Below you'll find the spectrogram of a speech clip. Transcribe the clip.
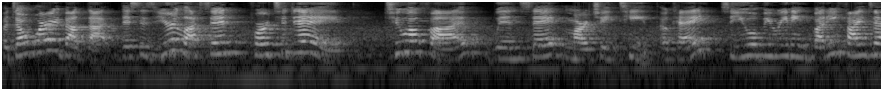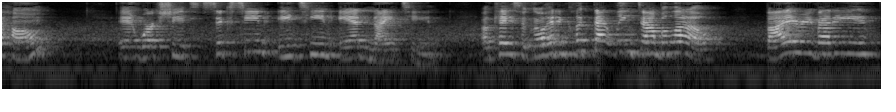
But don't worry about that. This is your lesson for today, 205 Wednesday, March 18th, okay? So you will be reading Buddy Finds a Home in worksheets 16, 18, and 19. Okay, so go ahead and click that link down below. Bye, everybody.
